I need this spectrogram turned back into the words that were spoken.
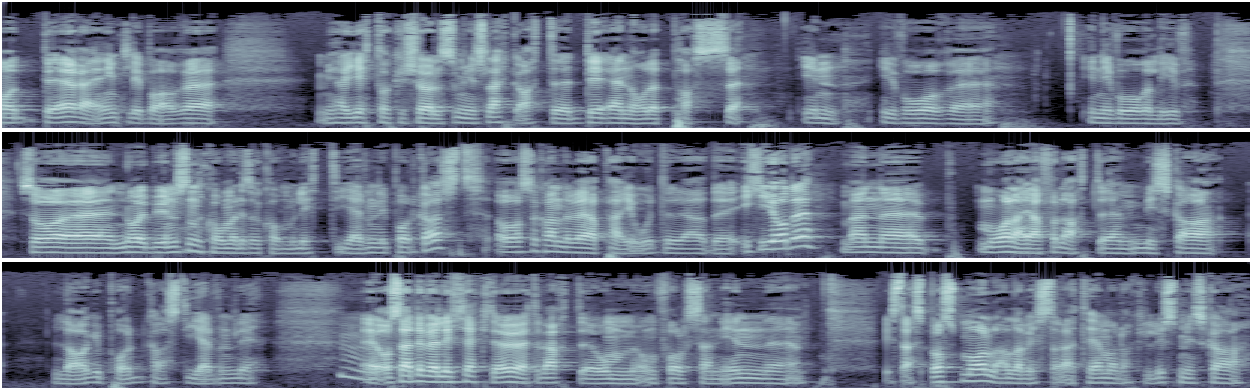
og der er egentlig bare Vi har gitt dere sjøl så mye slekk at uh, det er når det passer inn i vår inn i våre liv. Så eh, nå i begynnelsen kommer det til å komme litt jevnlig podkast, og så kan det være perioder der det ikke gjør det, men eh, målet er iallfall at eh, vi skal lage podkast jevnlig. Mm. og så er det veldig kjekt òg etter hvert eh, om, om, folk sender inn eh, hvis det er spørsmål, eller hvis det er et tema dere har lyst vi skal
